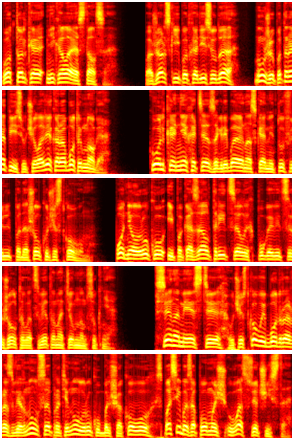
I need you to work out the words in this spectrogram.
Вот только Николай остался. «Пожарский, подходи сюда. Ну же, поторопись, у человека работы много». Колька, нехотя загребая носками туфель, подошел к участковому. Поднял руку и показал три целых пуговицы желтого цвета на темном сукне. Все на месте. Участковый бодро развернулся, протянул руку Большакову. «Спасибо за помощь, у вас все чисто.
